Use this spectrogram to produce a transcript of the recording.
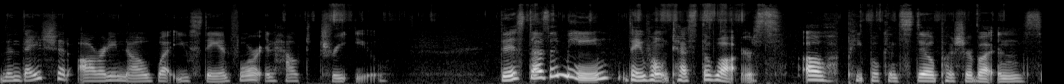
then they should already know what you stand for and how to treat you. This doesn't mean they won't test the waters. Oh, people can still push your buttons,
